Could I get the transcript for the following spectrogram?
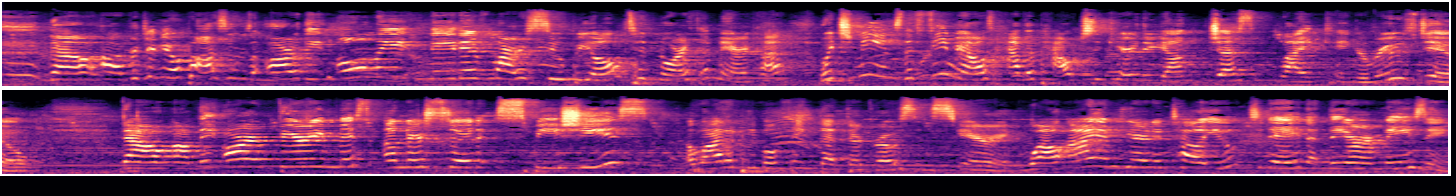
Now, uh, Virginia opossums are the only native marsupial to North America, which means the females have a pouch to carry their young, just like kangaroos do. Now, um, they are a very misunderstood species. A lot of people think that they're gross and scary. Well, I am here to tell you today that they are amazing.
